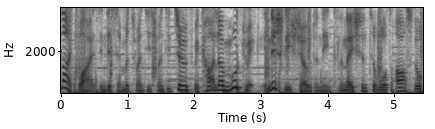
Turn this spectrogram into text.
Likewise, in December 2022, Mykhailo Mudryk initially showed an inclination towards Arsenal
